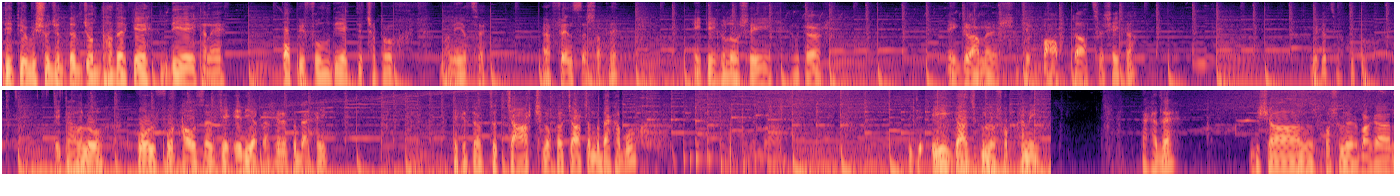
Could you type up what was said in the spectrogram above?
দ্বিতীয় বিশ্বযুদ্ধের যোদ্ধাদেরকে দিয়ে এখানে পপি ফুল দিয়ে একটি ছোট বানিয়েছে ফেন্সের সাথে। এইটাই হলো সেই এখানকার এই গ্রামের যে পাবটা আছে সেইটা। দেখেছ কত? এটা হলো কোলফোর্ট হাউসের যে এরিয়াটা সেটা একটু দেখাই। এখানটা হচ্ছে চার্চ লোকাল চার্চ আমরা দেখাবো। এই যে এই গাছগুলো সবখানেই দেখা যায় বিশাল ফসলের বাগান।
